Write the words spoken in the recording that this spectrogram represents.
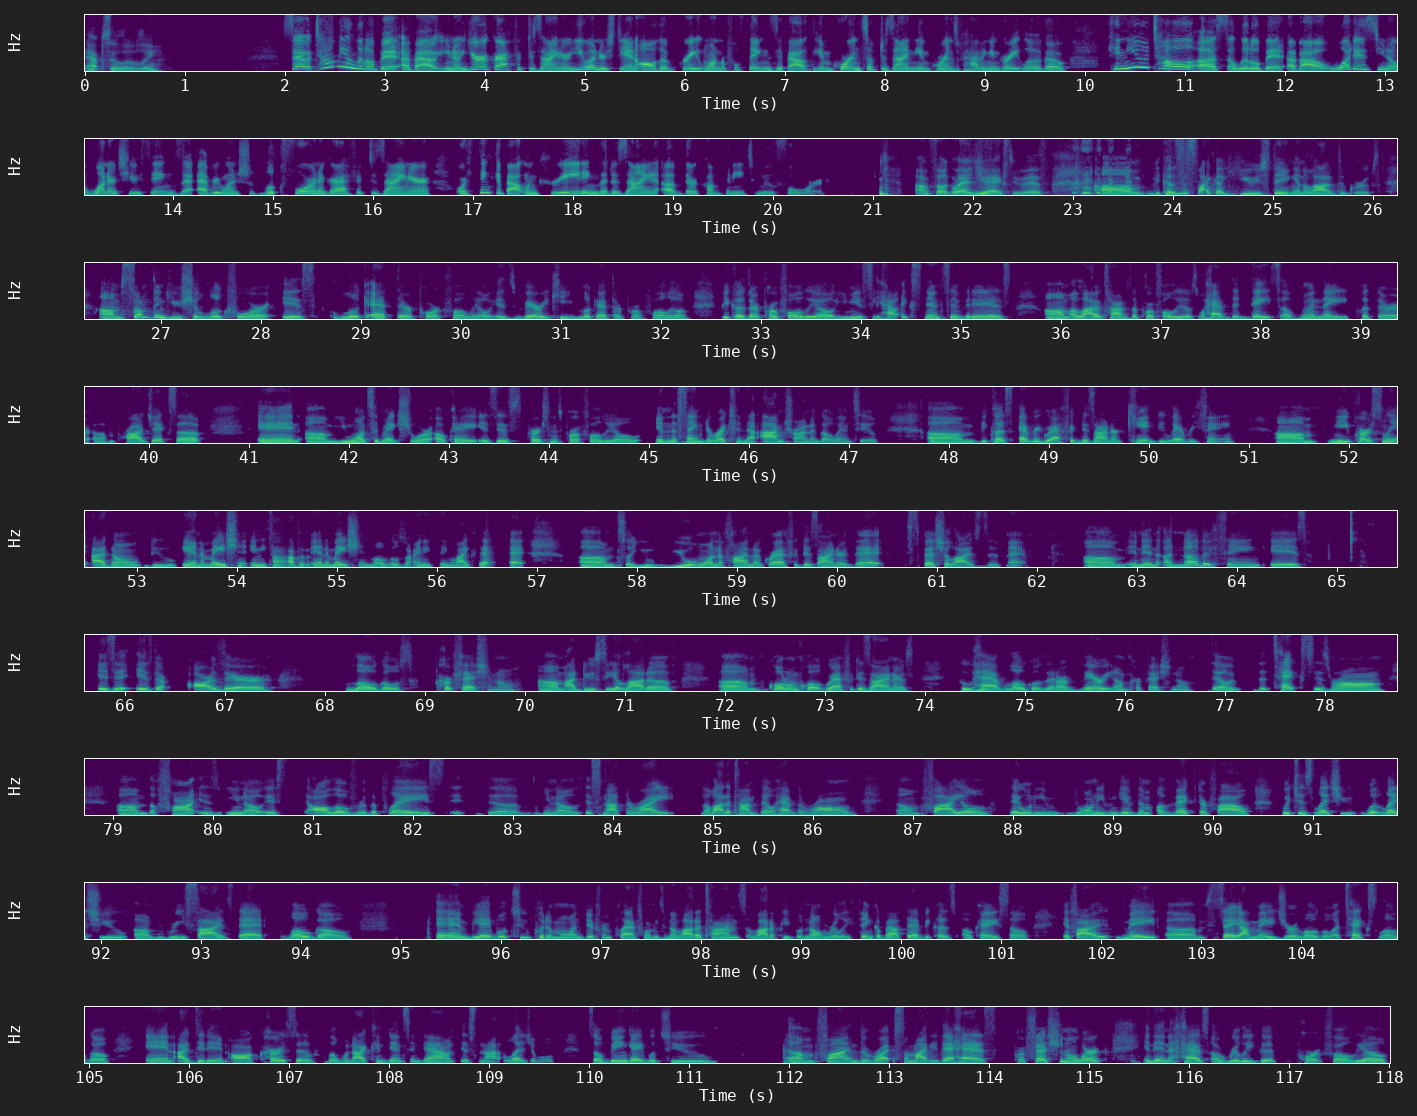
Absolutely. So tell me a little bit about, you know, you're a graphic designer, you understand all the great wonderful things about the importance of design, the importance of having a great logo. Can you tell us a little bit about what is, you know, one or two things that everyone should look for in a graphic designer or think about when creating the design of their company to move forward? I'm so glad you asked me this um, because it's like a huge thing in a lot of the groups. Um, something you should look for is look at their portfolio. It's very key. You look at their portfolio because their portfolio, you need to see how extensive it is. Um, a lot of times, the portfolios will have the dates of when they put their um, projects up. And um, you want to make sure, okay, is this person's portfolio in the same direction that I'm trying to go into? Um, because every graphic designer can't do everything. Um, me personally, I don't do animation, any type of animation logos or anything like that. Um, so you you will want to find a graphic designer that specializes in that. Um, and then another thing is, is it is there are there logos professional? Um, I do see a lot of um, quote unquote graphic designers who have logos that are very unprofessional. They'll the text is wrong um, the font is you know it's all over the place it, the you know it's not the right a lot of times they'll have the wrong um, file they won't even won't even give them a vector file which is let you what lets you um, resize that logo and be able to put them on different platforms and a lot of times a lot of people don't really think about that because okay so if i made um, say i made your logo a text logo and i did it in all cursive but when i condense it down it's not legible so being able to um, find the right somebody that has professional work and then has a really good portfolio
